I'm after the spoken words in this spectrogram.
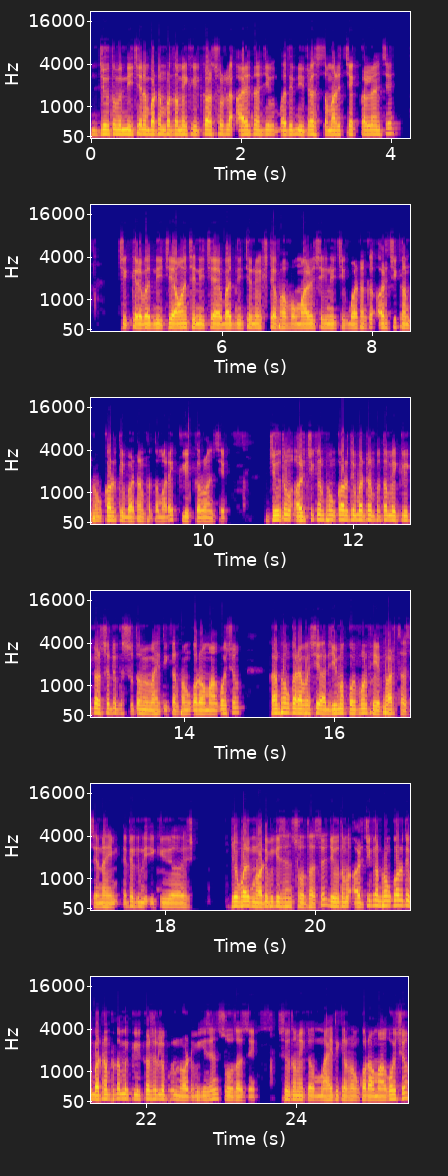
જેવું તમે નીચેના બટન પર તમે ક્લિક કરશો એટલે આ રીતના જે બધી ડિટેલ્સ તમારે ચેક કરી લેવાની છે. ચેક કર્યા બાદ નીચે આવવાનું છે. નીચે આવ્યા બાદ નીચેનું એક સ્ટેપ આપવામાં આવ્યું છે. કે નીચે બટન અરજી કન્ફર્મ કરો, તે બટન પર તમારે ક્લિક કરવાનું છે. જેવું તમે અરજી કન્ફર્મ કરો, તે બટન પર તમે ક્લિક કરશો એટલે શું તમે માહિતી કન્ફર્મ કરવા માંગો છો? કન્ફર્મ કર્યા પછી અરજીમાં કોઈ પણ ફેરફાર થશે નહીં. એટલે કે જે ઉપર એક નોટિફિકેશન શો થશે, જેવું તમે અરજી કન્ફર્મ કરો, તે બટન પર તમે ક્લિક કરશો એટલે નોટિફિકેશન શો થશે. શું તમે માહિતી કન્ફર્મ કરવા માંગો છો?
